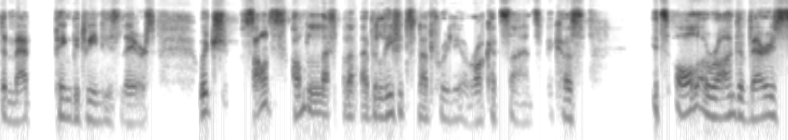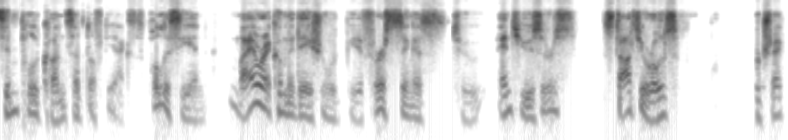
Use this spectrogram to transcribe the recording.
the mapping between these layers, which sounds complex, but I believe it's not really a rocket science because it's all around a very simple concept of the access policy. And my recommendation would be the first thing is to end users, start your roles project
